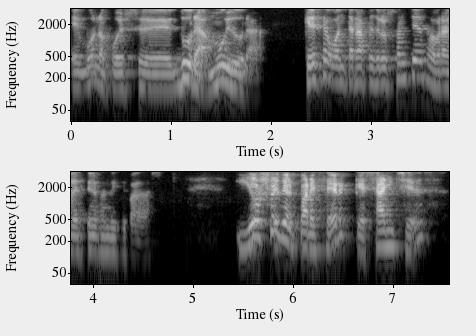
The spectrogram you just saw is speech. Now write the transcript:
eh, bueno, pues eh, dura, muy dura. ¿Crees que aguantará Pedro Sánchez o habrá elecciones anticipadas? Yo soy del parecer que Sánchez,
